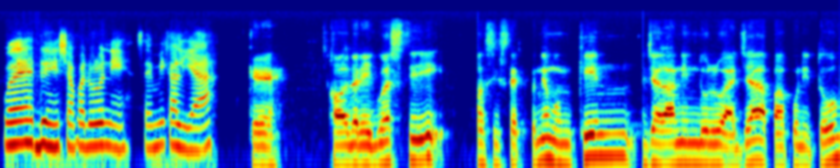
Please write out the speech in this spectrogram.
Boleh dengan siapa dulu nih? Semi kali ya. Oke, kalau dari gue sih closing statementnya mungkin jalanin dulu aja apa pun itu.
